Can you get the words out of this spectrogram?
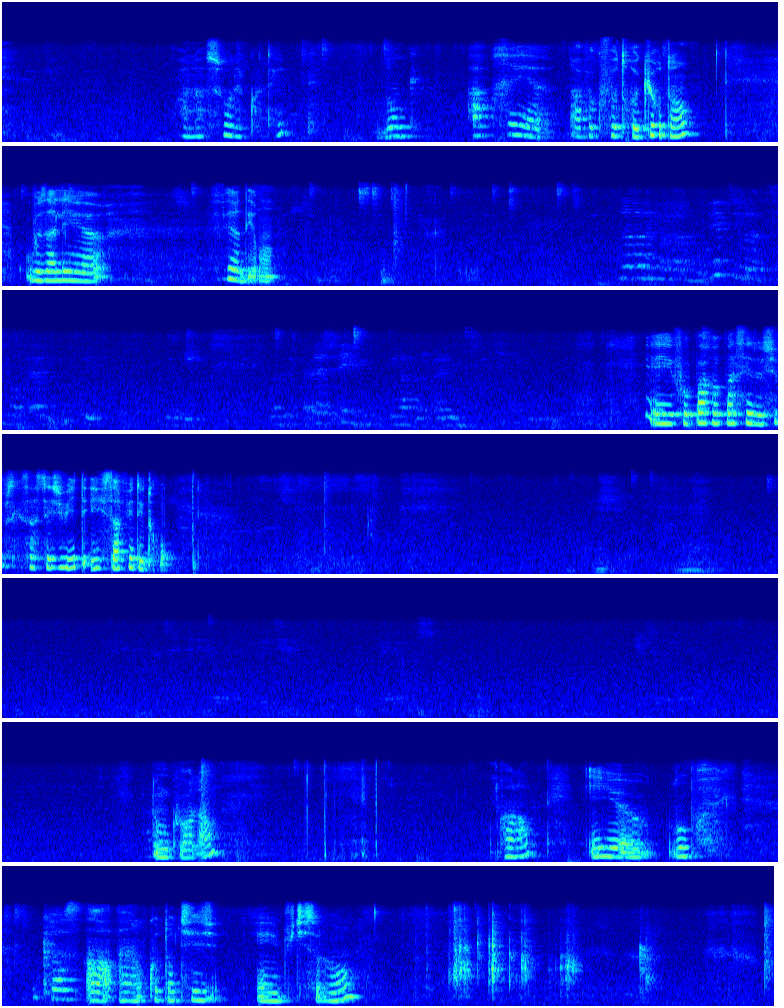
Voilà, sur les côtés. Donc, après, euh, avec votre cure-dent, vous allez euh, faire des ronds. Et il faut pas repasser dessus parce que ça sèche vite et ça fait des trous. Donc voilà. Voilà. Et euh, grâce à un coton-tige et du dissolvant,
